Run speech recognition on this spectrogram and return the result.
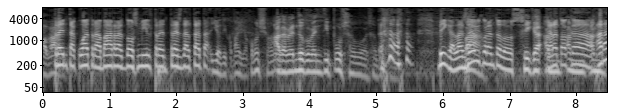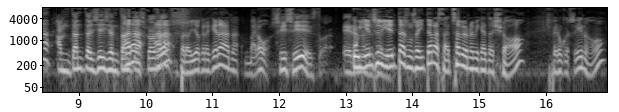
Home. 34 barra 2033 del Tata, jo dic, home, jo com això Ha no? d'haver un document tipus segur. segur. Vinga, les Va. 10 i 42. Sí que amb, ara toca... amb, amb, ara, amb tantes lleis, amb ara, tantes coses... ara, però jo crec que era... Bueno, Sí, sí. Era Oients i oientes, us ha interessat saber una miqueta això? Espero que sí, no?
